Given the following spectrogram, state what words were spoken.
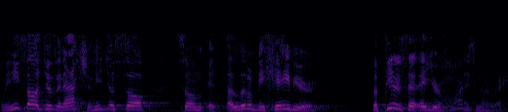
I mean, he saw just an action. He just saw some a little behavior. But Peter said, "Hey, your heart is not right."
